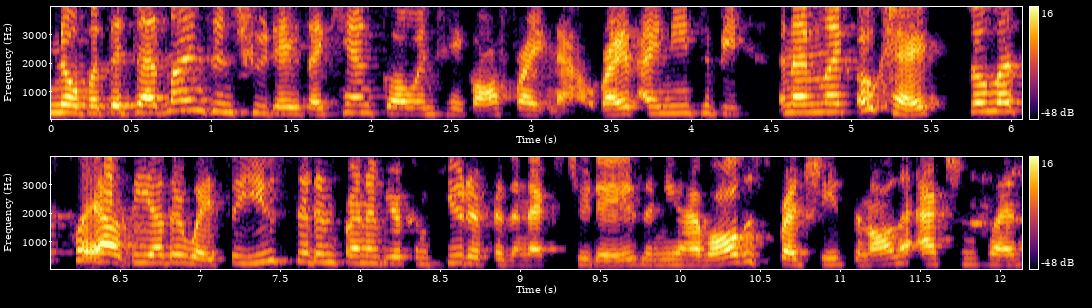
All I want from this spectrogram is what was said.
no, but the deadline's in two days. I can't go and take off right now, right? I need to be. And I'm like, okay, so let's play out the other way. So you sit in front of your computer for the next two days and you have all the spreadsheets and all the action plans.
